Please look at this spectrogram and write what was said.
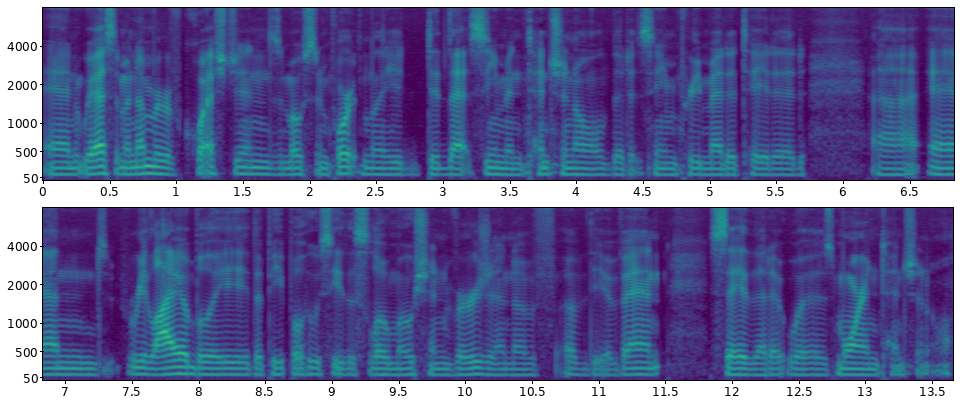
And we asked them a number of questions. Most importantly, did that seem intentional? Did it seem premeditated? Uh, and reliably, the people who see the slow motion version of, of the event say that it was more intentional.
